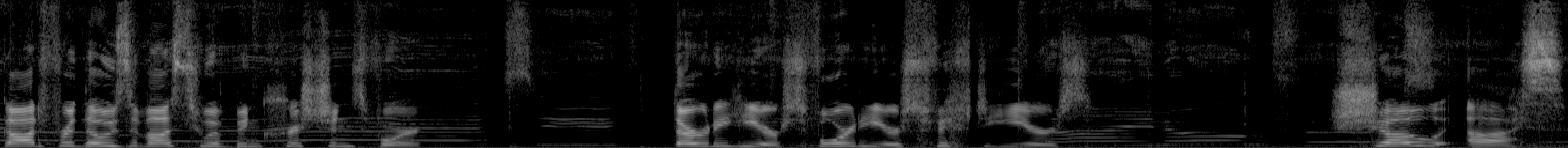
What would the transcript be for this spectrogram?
God, for those of us who have been Christians for 30 years, 40 years, 50 years, show us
